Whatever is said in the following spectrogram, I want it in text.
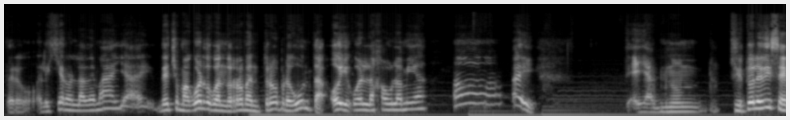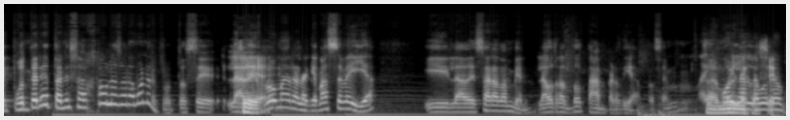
Pero eligieron la de allá. y- De hecho, me acuerdo cuando Roma entró, pregunta, oye, ¿cuál es la jaula mía? Ah, ahí. Ella, no- si tú le dices, ponte en esta, en esa jaula se van a poner. pues. Entonces, la Sí. de Roma era la que más se veía. y la de Sara también. Las otras dos estaban perdidas. Entonces, mm, ahí Morgan la, pudieron,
